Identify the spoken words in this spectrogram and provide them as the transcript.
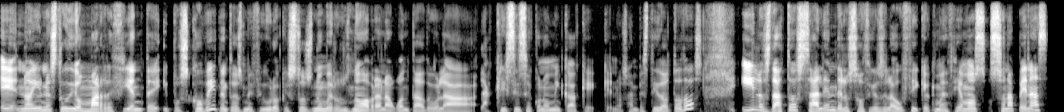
Eh, no hay un estudio más reciente y post-COVID, entonces me figuro que estos números no habrán aguantado la la, crisis económica que, nos ha investido a todos. Y los datos salen de los socios de la UFI, que como decíamos son apenas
